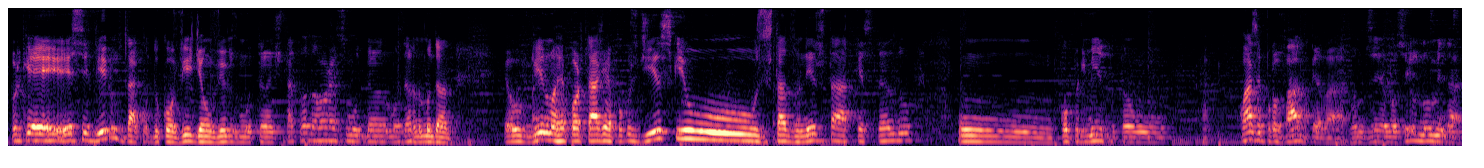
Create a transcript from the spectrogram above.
porque esse vírus da, do Covid é um vírus mutante, está toda hora se mudando, mudando, mudando. Eu vi numa reportagem há poucos dias que os Estados Unidos está testando um comprimido tão tá quase aprovado pela, vamos dizer, eu não sei o nome da,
